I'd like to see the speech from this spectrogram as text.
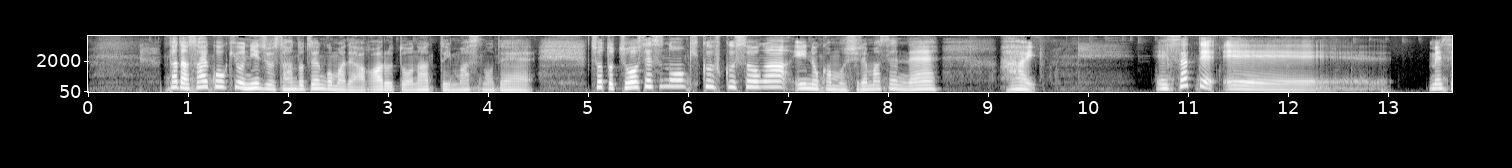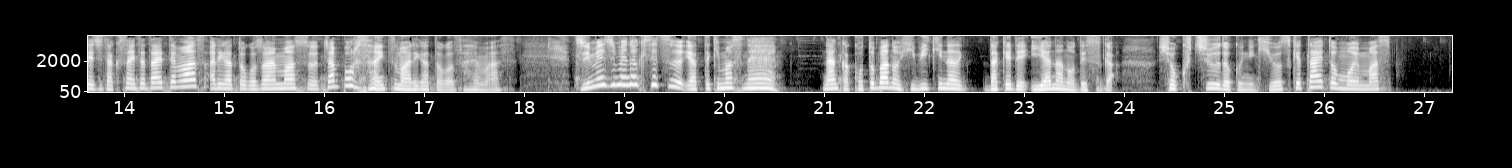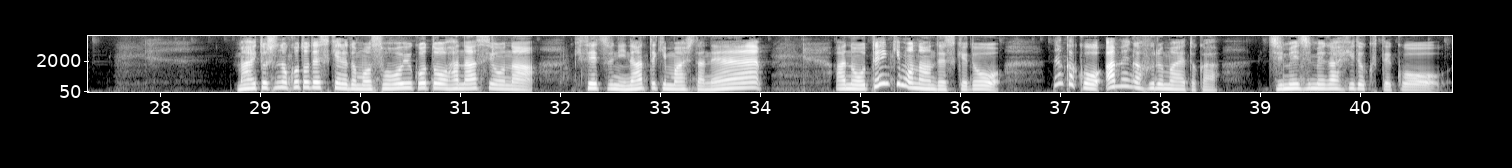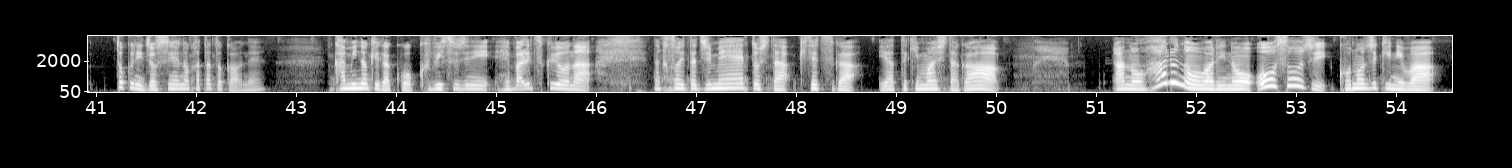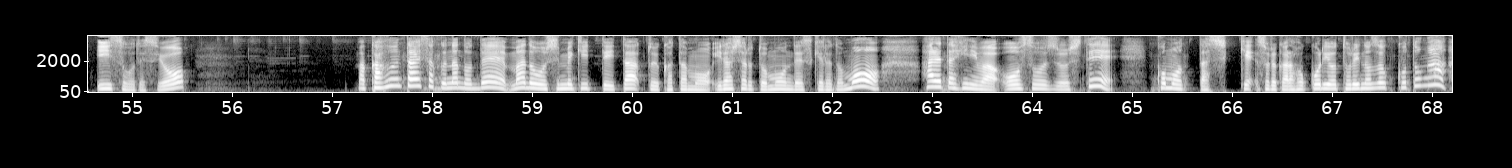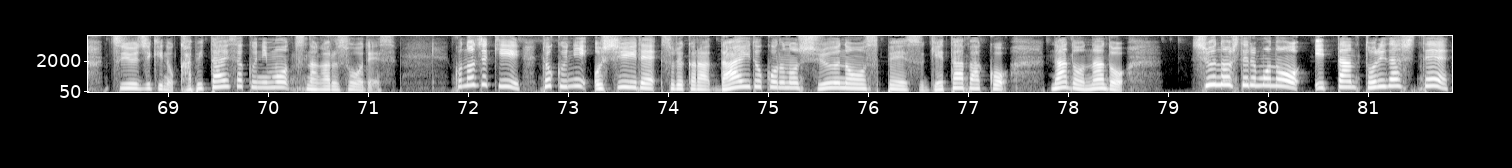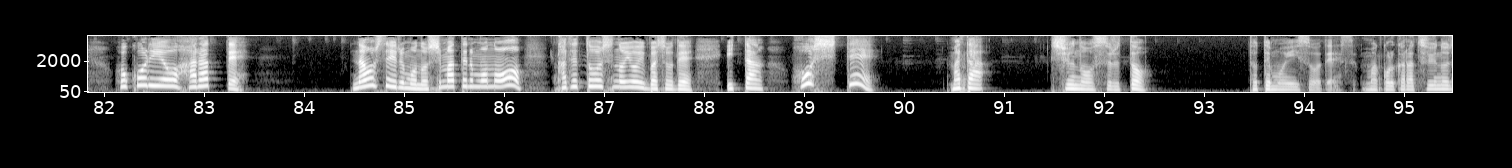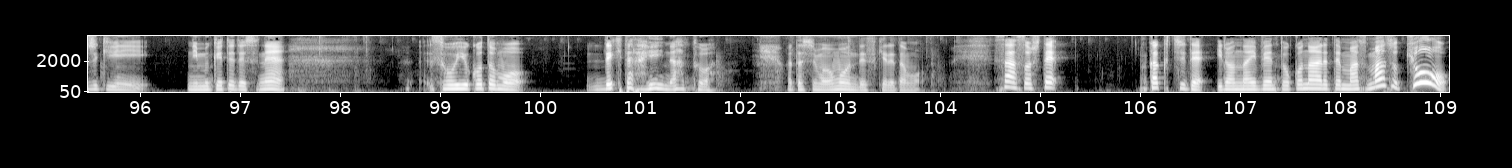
ただ最高気温23度前後まで上がるとなっていますのでちょっと調節の効く服装がいいのかもしれませんね。はい。えさて、えー、メッセージたくさんいただいてます。ありがとうございます。チャンポールさんいつもありがとうございます。ジメジメの季節やってきますね。なんか言葉の響きなだけで嫌なのですが食中毒に気をつけたいと思います。毎年のことですけれどもそういうことを話すような季節になってきましたね。あのお天気もなんですけどなんかこう雨が降る前とかジメジメがひどくてこう特に女性の方とかはね髪の毛がこう首筋にへばりつくようななんかそういったじめっとした季節がやってきましたがあの春の終わりの大掃除この時期にはいいそうですよ。まあ、花粉対策などで窓を閉め切っていたという方もいらっしゃると思うんですけれども晴れた日には大掃除をしてこもった湿気それからほこりを取り除くことが梅雨時期のカビ対策にもつながるそうです。この時期特に押し入れそれから台所の収納スペース下駄箱などなど収納しているものを一旦取り出してほこりを払って直しているものしまっているものを風通しの良い場所で一旦干してまた収納するととてもいいそうです。まあ、これから梅雨の時期に向けてですねそういうこともできたらいいなとは私も思うんですけれどもさあそして各地でいろんなイベント行われてます。まず今日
